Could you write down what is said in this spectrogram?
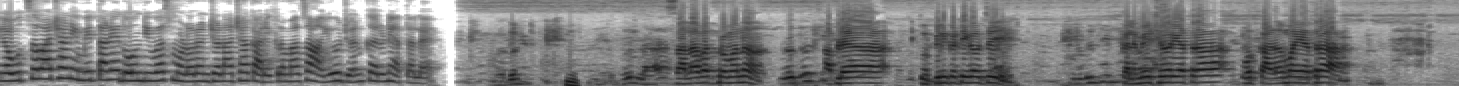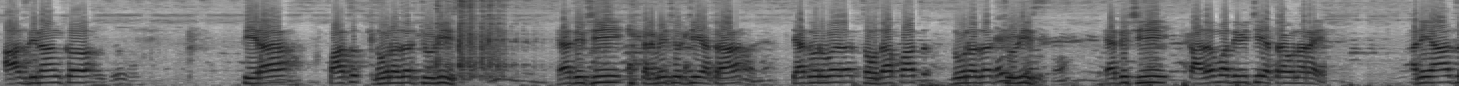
या उत्सवाच्या निमित्ताने दोन दिवस मनोरंजनाच्या कार्यक्रमाचं आयोजन करण्यात आलं आहे सालाबाद प्रमाणे आपल्या तुपिनकटी गावचे कलमेश्वर यात्रा व काळंबा यात्रा आज दिनांक तेरा पाच दोन हजार चोवीस. ह्या दिवशी कलमेश्वरची यात्रा त्याचबरोबर चौदा पाच दोन हजार चोवीस. या दिवशी काळमा देवीची यात्रा होणार आहे. आणि आज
